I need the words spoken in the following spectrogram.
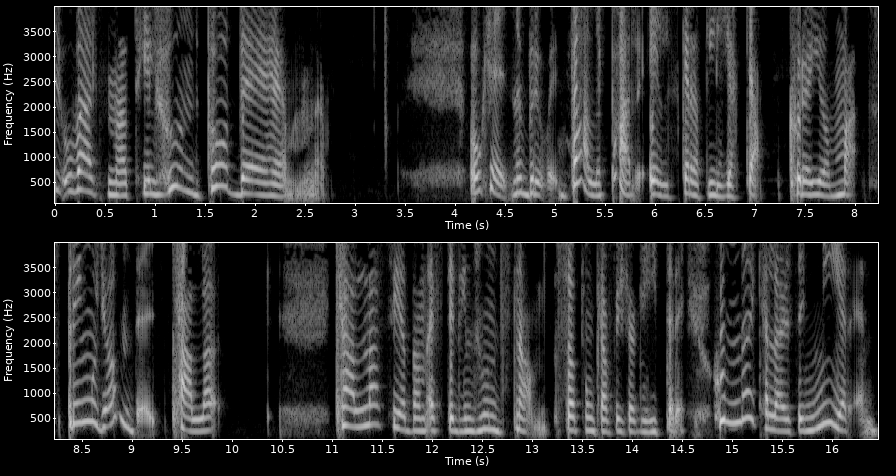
Hej och välkomna till Hundpodden! Okej, nu börjar vi. Valpar älskar att leka, kurragömma. Spring och göm dig. Kalla, kalla sedan efter din hunds namn så att hon kan försöka hitta dig. Hundar kan lära sig mer än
